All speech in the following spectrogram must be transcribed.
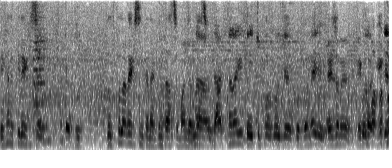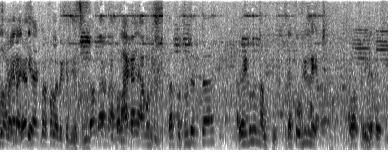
এখানে কি রেখেছে দুধ। খোলা রেখেছেন কেন? একদম কাছে ময়লা না ডাক্তার লাগে তো একটু পর ওই যে না এই জন্য খোলা- লাগে। একবার খোলা রেখে দিয়েছেন। তারপর দুধেরটা এগুলোর নাম কি? এটা কফি মেট। কফি কফি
